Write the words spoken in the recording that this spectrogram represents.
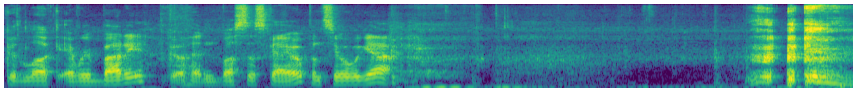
Good luck, everybody. Go ahead and bust this guy open, see what we got. All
